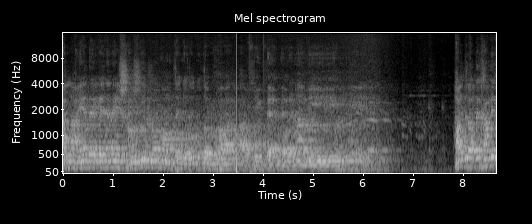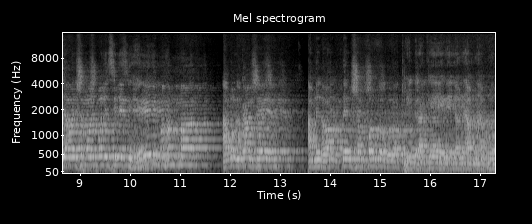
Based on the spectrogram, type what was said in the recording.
আল্লাহ মেয়েদেরকে যেন এই সংকীর্ণ মন থেকে উত্তরণ হওয়ার তৌফিক দেন, বলেন আমি হযরত খাদিজা ওই সময় বলেছিলেন, হে মোহাম্মদ, আবুল কাসেম আপনি রক্তের সম্পর্কগুলো ঠিক রাখেন এই জন্য আপনার কোনো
